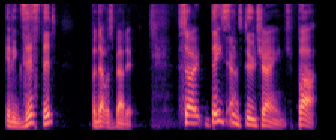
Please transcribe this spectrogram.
it existed, but that was about it. So these yeah. things do change. But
